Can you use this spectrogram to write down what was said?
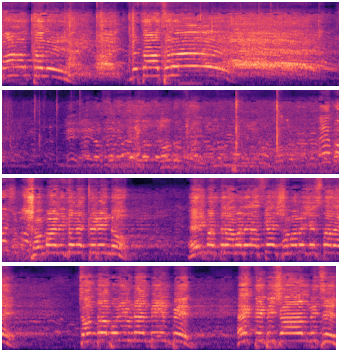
মানতালি নেতা আছে? সম্মানিত নেতৃবৃন্দ এই মাত্র আমাদের আজকে সমাবেশ স্থলে চন্দ্রপুর ইউনিয়ন বিএনপির একটি বিশাল মিছিল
